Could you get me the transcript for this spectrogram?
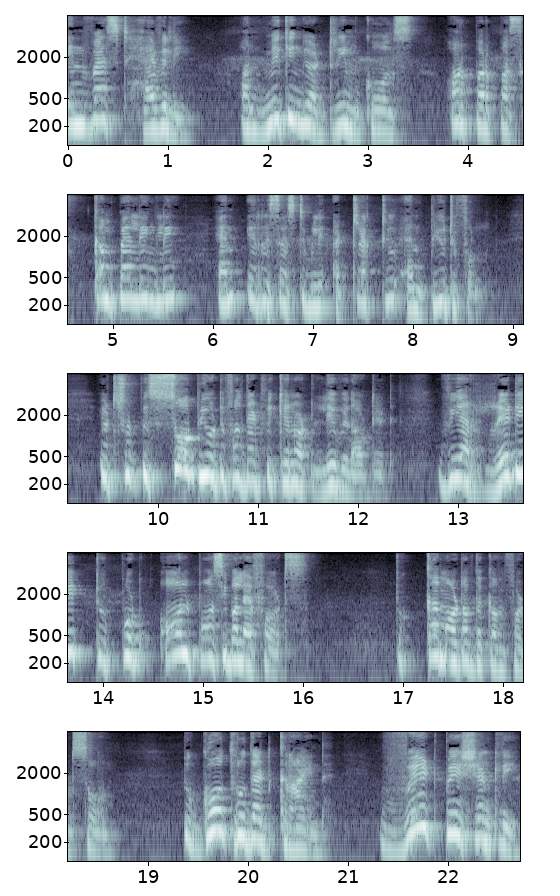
invest heavily on making your dream goals or purpose compellingly and irresistibly attractive and beautiful. It should be so beautiful that we cannot live without it. We are ready to put all possible efforts to come out of the comfort zone, to go through that grind. Wait patiently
